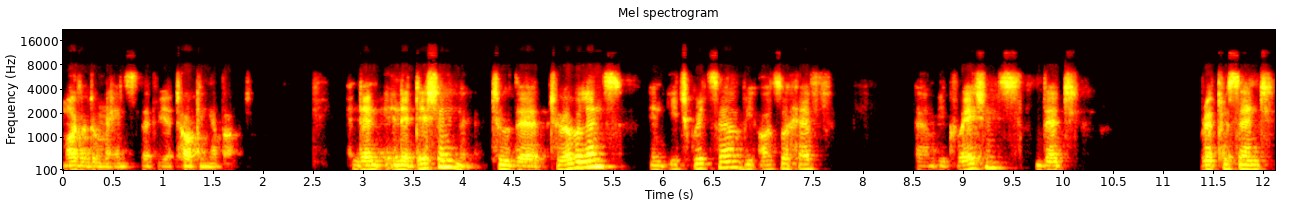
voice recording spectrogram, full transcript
model domains that we are talking about. And then in addition to the turbulence in each grid cell, we also have um, equations that represent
